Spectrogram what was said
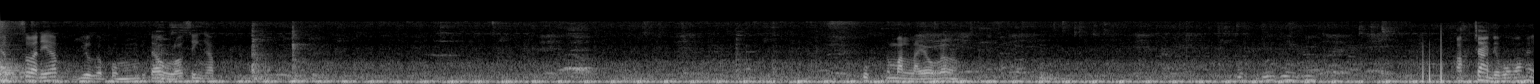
ครับ สวัสดีครับ อยู่กับผมพี่เต้าลอสซิ่งครับ อุ๊บน้ำมันไหลออกแล้วอะจ้างเดี๋ยวผมเอาให้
